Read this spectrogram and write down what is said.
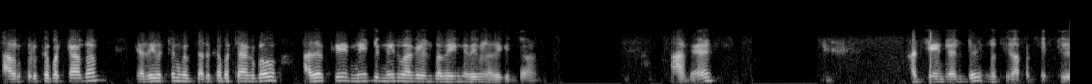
அவர் கொடுக்கப்பட்டாலும் எதை வச்சு அவர்கள் தடுக்கப்பட்டார்களோ அதற்கு மீண்டும் மீறுவார்கள் என்பதையும் இறைவன் அறிகின்றான். ஆக அத்தியம் ரெண்டு நூத்தி நாற்பத்தி எட்டு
